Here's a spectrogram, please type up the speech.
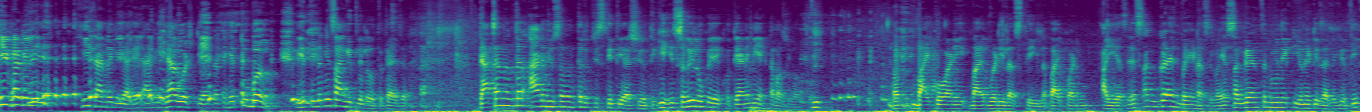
ही फॅमिली ही फॅमिली आहे आणि ह्या गोष्टी आहेत. आता हे तू बघ. हे तिला मी सांगितलेलं होतं त्याच्यात त्याच्यानंतर आठ दिवसानंतरची स्थिती अशी होती की ही सगळी लोक एक होती आणि मी एकटा बाजूला होतो. बायको आणि बाय वडील असतील बायको आणि आई असेल हे सगळ्या बहीण असेल. हे सगळ्यांचं मिळून एक युनिटी झालेली होती.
